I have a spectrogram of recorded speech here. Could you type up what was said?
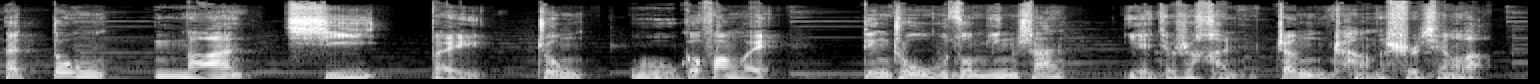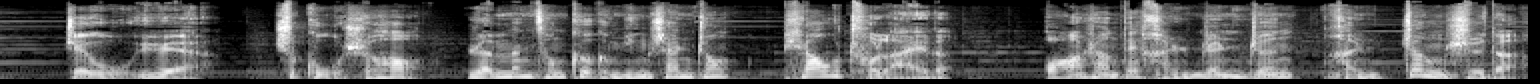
在东南西北中五个方位定出五座名山，也就是很正常的事情了。这五岳是古时候。人们从各个名山中挑出来的，皇上得很认真、很正式的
